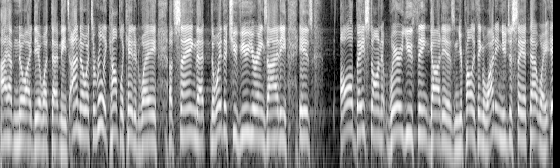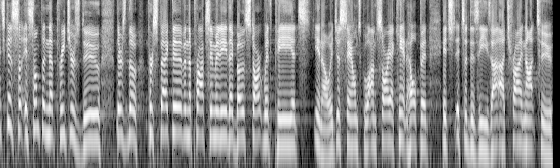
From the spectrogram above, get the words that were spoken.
I have no idea what that means. I know it's a really complicated way of saying that the way that you view your anxiety is all based on where you think God is. And you're probably thinking, why didn't you just say it that way? It's because it's something that preachers do. There's the perspective and the proximity. They both start with P. It's, you know, it just sounds cool. I'm sorry, I can't help it. It's, it's a disease. I, I try not to.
